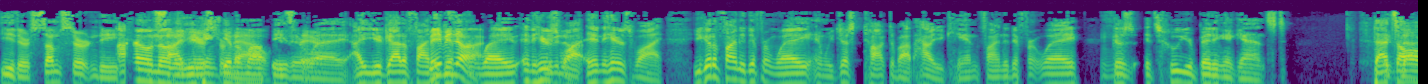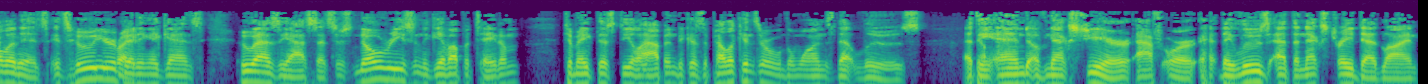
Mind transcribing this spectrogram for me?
either some certainty. I don't know that you can give them up either way. I, you got to find Maybe a different not. way, and here's Maybe why. not. And here's why. You got to find a different way, and we just talked about how you can find a different way mm-hmm. because it's who you're bidding against. That's all it is. It's who you're Right. bidding against, who has the assets. There's no reason to give up a Tatum to make this deal happen because the Pelicans are the ones that lose at the end of next year after, or they lose at the next trade deadline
